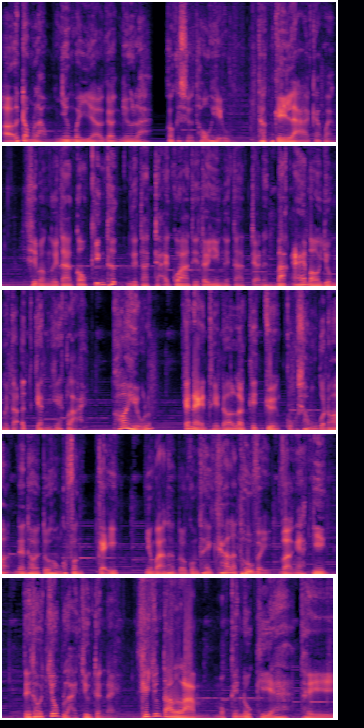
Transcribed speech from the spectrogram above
ở trong lòng, nhưng bây giờ gần như là có cái sự thấu hiểu. Thật kỳ lạ các bạn, khi mà người ta có kiến thức, người ta trải qua thì tự nhiên người ta trở nên bác ái bao dung, người ta ít ganh ghét lại. Khó hiểu lắm. Cái này thì đó là cái chuyện cuộc sống của nó, nên thôi tôi không có phân kỹ, nhưng bản thân tôi cũng thấy khá là thú vị và ngạc nhiên. Thì thôi chốt lại chương trình này. Khi chúng ta làm một cái Nokia thì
